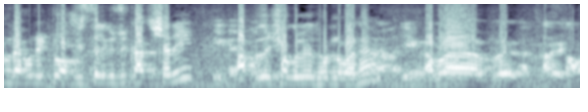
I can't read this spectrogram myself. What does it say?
আমরা এখন একটু অফিসিয়াল কিছু কাজ সারি। আপনাদের সকলকে ধন্যবাদ হ্যাঁ? আমরা আলাইকুম।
